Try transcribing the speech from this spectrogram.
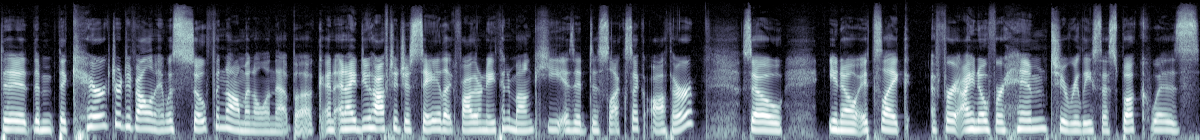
the the the character development was so phenomenal in that book. And and I do have to just say like Father Nathan Monk, he is a dyslexic author. So, you know, it's like for I know for him to release this book was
